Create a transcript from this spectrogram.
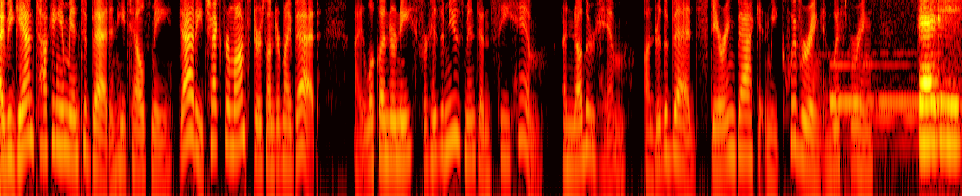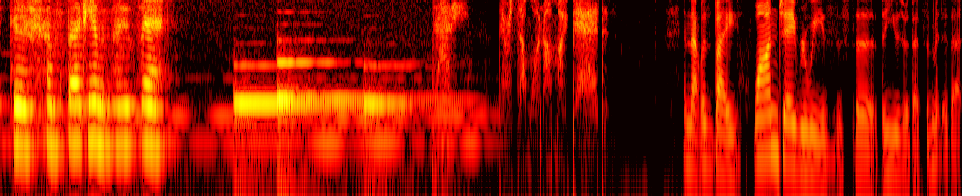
I began tucking him into bed, and he tells me, "Daddy, check for monsters under my bed." I look underneath for his amusement and see him, another him, under the bed, staring back at me, quivering and whispering, Daddy, there's somebody in my bed. Daddy, there's someone on my bed. And that was by Juan J. Ruiz, is the, the user that submitted that.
